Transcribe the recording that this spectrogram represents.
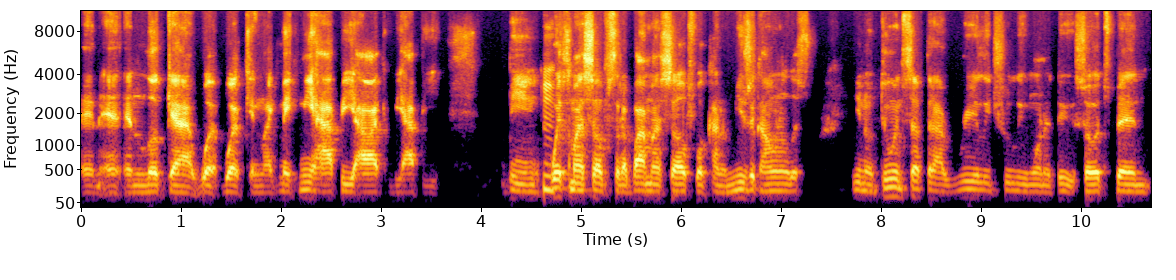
and, and and look at what what can like make me happy how i can be happy being mm-hmm. with myself instead of by myself what kind of music i want to listen you know doing stuff that i really truly want to do. So it's been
